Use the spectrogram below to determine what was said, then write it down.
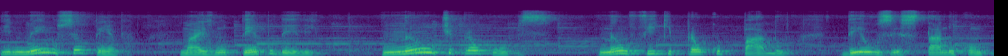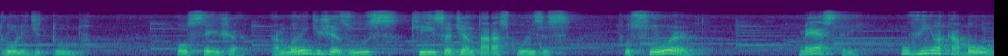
e nem no seu tempo, mas no tempo dele. Não te preocupes, não fique preocupado. Deus está no controle de tudo. Ou seja, a mãe de Jesus quis adiantar as coisas. O Senhor, mestre, o vinho acabou.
